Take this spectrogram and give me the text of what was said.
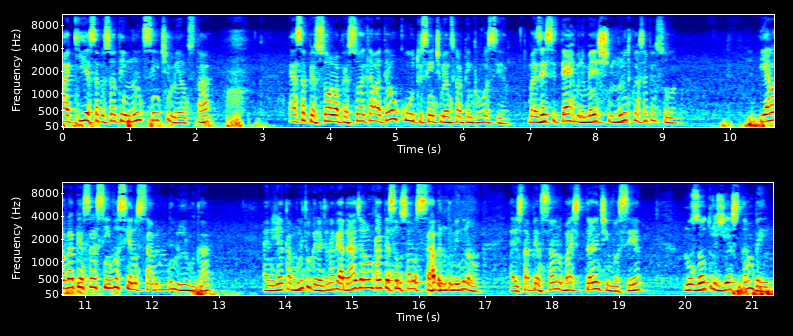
Aqui, essa pessoa tem muitos sentimentos, tá? Essa pessoa é uma pessoa que ela até oculta os sentimentos que ela tem por você. Mas esse término mexe muito com essa pessoa. E ela vai pensar assim em você no sábado e no domingo, tá? A energia está muito grande. Na verdade, ela não está pensando só no sábado e no domingo, não. Ela está pensando bastante em você nos outros dias também.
